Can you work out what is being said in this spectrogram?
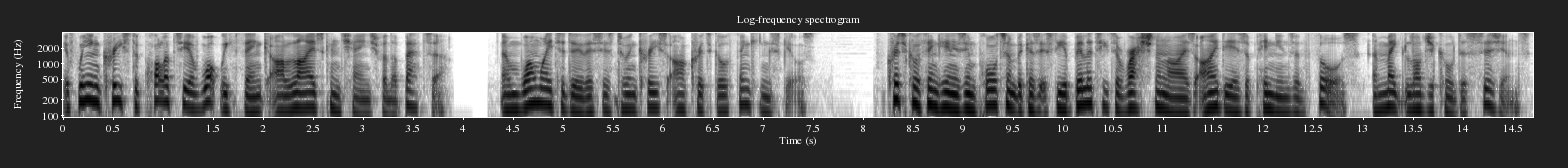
if we increase the quality of what we think, our lives can change for the better. And one way to do this is to increase our critical thinking skills. Critical thinking is important because it's the ability to rationalize ideas, opinions, and thoughts and make logical decisions.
